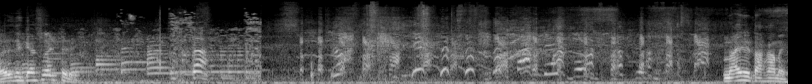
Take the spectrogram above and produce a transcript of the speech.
এই যে গ্যাস লাইটটা দে নাই রে টাকা নাই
